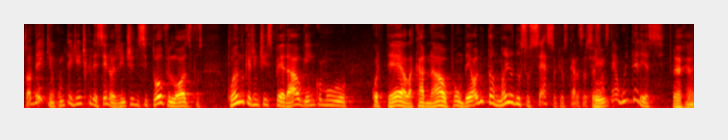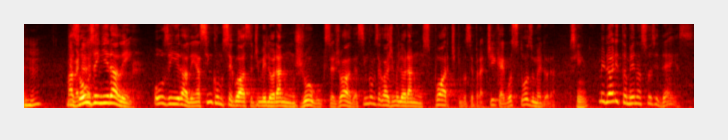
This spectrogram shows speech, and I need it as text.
Só vê que como tem gente crescendo. A gente citou filósofos. Quando que a gente ia esperar alguém como Cortella, Karnal, Pondé, olha o tamanho do sucesso que os caras, essas pessoas têm algum interesse. Uhum. Uhum. Mas é ousem ir além. Ousem ir além. Assim como você gosta de melhorar num jogo que você joga, assim como você gosta de melhorar num esporte que você pratica, é gostoso melhorar. Sim. Melhore também nas suas ideias.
